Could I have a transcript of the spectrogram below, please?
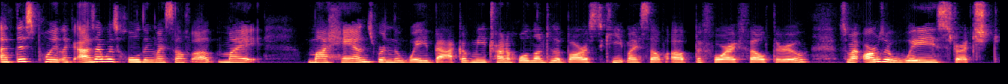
at this point, like as I was holding myself up, my my hands were in the way back of me trying to hold onto the bars to keep myself up before I fell through. So my arms are way stretched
